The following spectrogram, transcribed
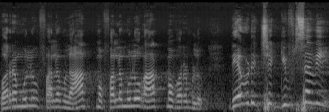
వరములు ఫలములు ఆత్మ ఫలములు ఆత్మ వరములు. దేవుడిచ్చే గిఫ్ట్స్ అవి.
